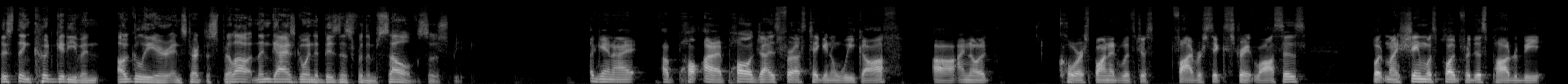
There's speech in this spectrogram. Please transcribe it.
this thing could get even uglier and start to spill out, and then guys go into business for themselves, so to speak. Again, I I apologize for us taking a week off. Uh, I know it corresponded with just five or six straight losses, but my shameless plug for this pod would be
